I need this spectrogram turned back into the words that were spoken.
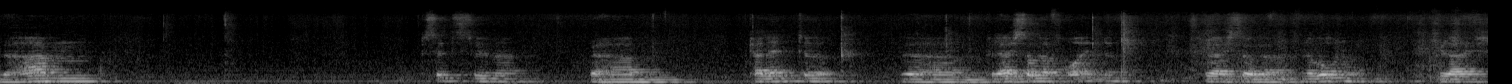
Wir haben Besitztümer, wir haben Talente, wir haben vielleicht sogar Freunde, vielleicht sogar eine Wohnung, vielleicht,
